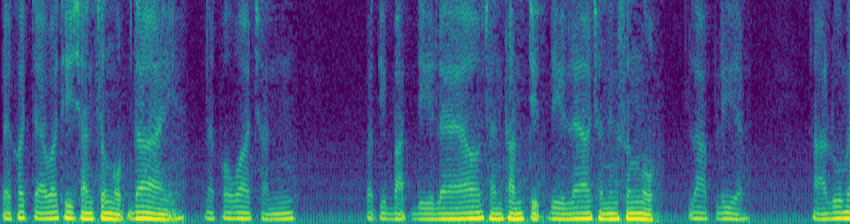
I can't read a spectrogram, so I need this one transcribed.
ไปเข้าใจว่าที่ฉันสงบได้นะเพราะว่าฉันปฏิบัติดีแล้ว ฉันทำจิตดีแล้ว ฉันถึงสงบราบเรียบ หารู้ไหม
